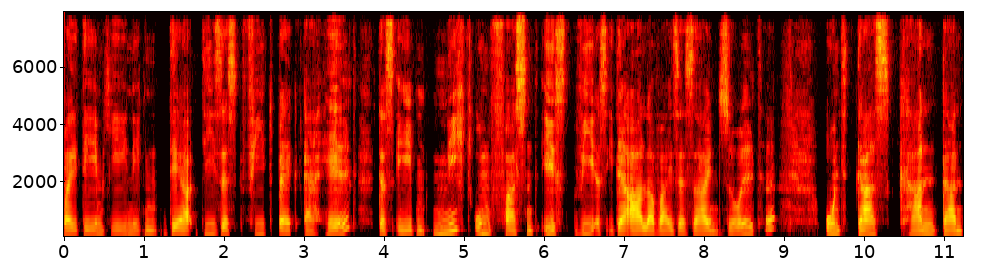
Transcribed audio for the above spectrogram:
bei demjenigen, der dieses Feedback erhält, das eben nicht umfassend ist, wie es idealerweise sein sollte. Und das kann dann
